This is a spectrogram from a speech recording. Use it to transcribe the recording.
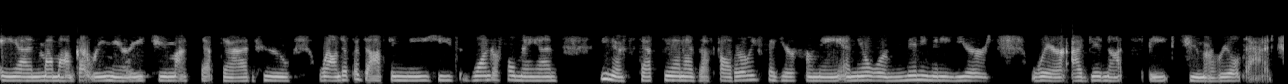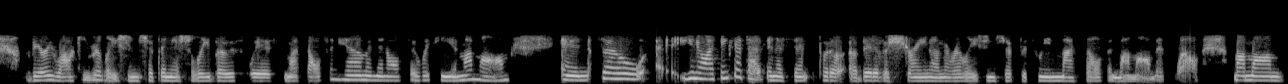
and my mom got remarried to my stepdad, who wound up adopting me. He's a wonderful man, you know, stepped in as a fatherly figure for me. And there were many, many years where I did not speak to my real dad. Very rocky relationship initially, both with myself and him, and then also with he and my mom. And so, you know, I think that that in a sense put a, a bit of a strain on the relationship between myself and my mom as well. My mom's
